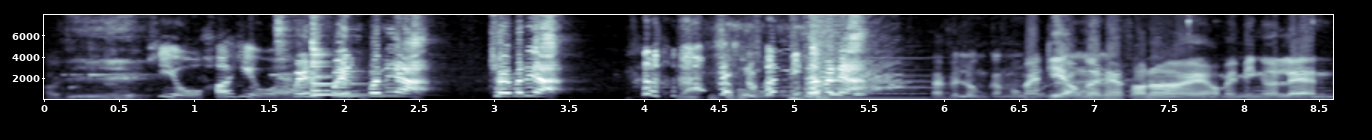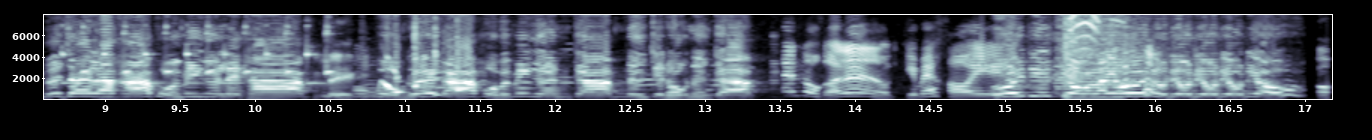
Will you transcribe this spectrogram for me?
เอาดีหิวเขาหิวอะเป็นเป็นปะเนี่ย ใช่ปะเนี่ย ใช่ปะเนี่ย ไปเป็นลมกันมงไมกี้เอาเงินให้เขาหน่อยเขาไม่มีเงินเล่น ไม่ใช่แล้วครับ ผมไม่มีเงินเลยครับเลข ผมด้วยครับ ผมไม่มีเงินครับหนึ่งเจ็ดหกหนึ่งครับให้หนูก็ได้หนูกิฟให้เขาเองเอ้ยเดี๋ยวเกี่ยวอะไรเฮ้ยเดี๋ยวเดี๋ยวเดี๋ยวเดี๋ยวเดี๋ยวโอ้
